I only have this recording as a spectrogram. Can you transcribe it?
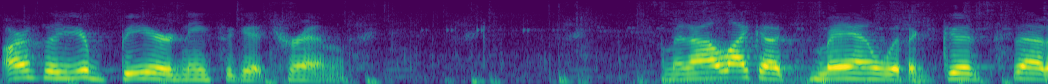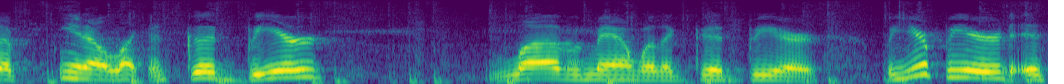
Arthur, your beard needs to get trimmed. I mean, I like a man with a good set of, you know, like a good beard. Love a man with a good beard. But your beard is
